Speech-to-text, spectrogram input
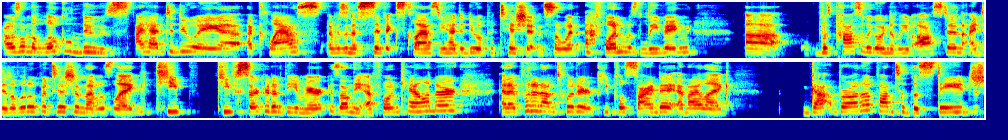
I was on the local news. I had to do a, uh, a class. I was in a civics class. You had to do a petition. So when F1 was leaving, uh, was possibly going to leave Austin, I did a little petition that was like, keep keep Circuit of the Americas on the F1 calendar. And I put it on Twitter and people signed it and I like got brought up onto the stage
